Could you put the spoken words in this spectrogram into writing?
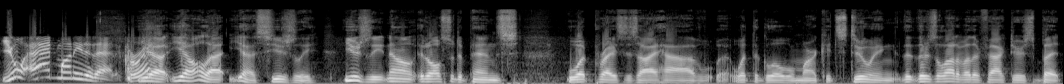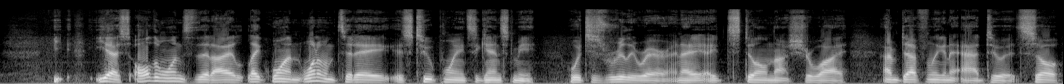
you'll add money to that, correct? Yeah, yeah, all that. Yes, usually, usually. Now it also depends what prices I have, what the global market's doing. There's a lot of other factors, but yes, all the ones that I like. One, one of them today is two points against me, which is really rare, and I, I still am not sure why. I'm definitely going to add to it. So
